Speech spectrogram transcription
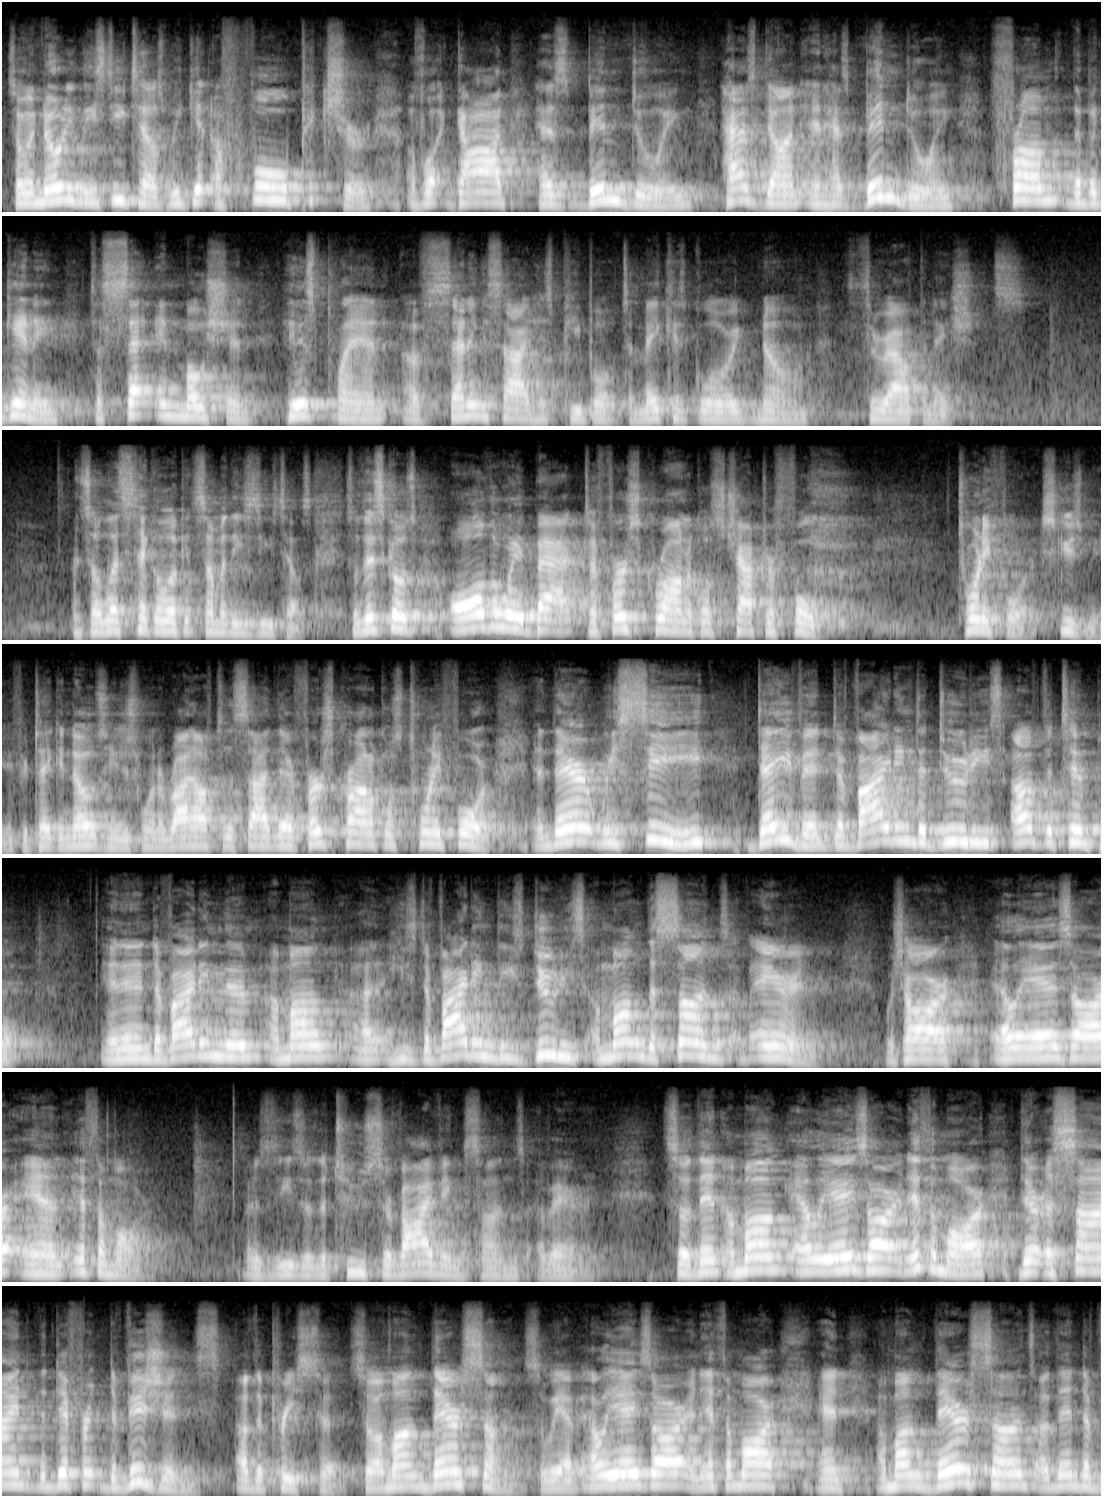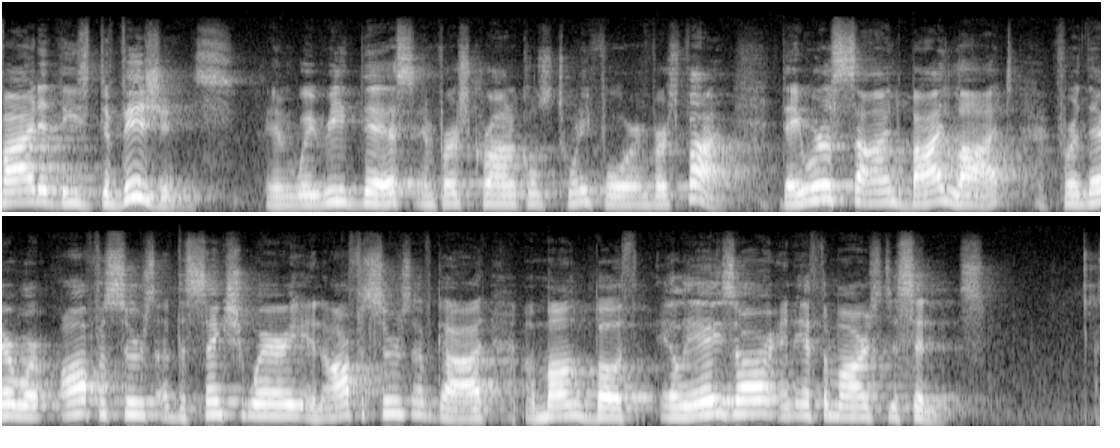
So, in noting these details, we get a full picture of what God has been doing, has done, and has been doing from the beginning to set in motion his plan of setting aside his people to make his glory known throughout the nations. And so let's take a look at some of these details. So this goes all the way back to 1 Chronicles chapter 4. 24, excuse me. If you're taking notes and you just want to write off to the side there, First Chronicles 24. And there we see David dividing the duties of the temple. And then dividing them among, uh, he's dividing these duties among the sons of Aaron, which are Eleazar and Ithamar, as these are the two surviving sons of Aaron. So then, among Eleazar and Ithamar, they're assigned the different divisions of the priesthood. So, among their sons, so we have Eleazar and Ithamar, and among their sons are then divided these divisions. And we read this in 1 Chronicles 24 and verse 5. They were assigned by lot, for there were officers of the sanctuary and officers of God among both Eleazar and Ithamar's descendants.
